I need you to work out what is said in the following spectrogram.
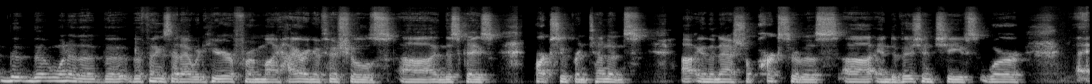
the, the, one of the, the, the, things that I would hear from my hiring officials, uh, in this case, park superintendents uh, in the National Park Service uh, and division chiefs, were uh,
